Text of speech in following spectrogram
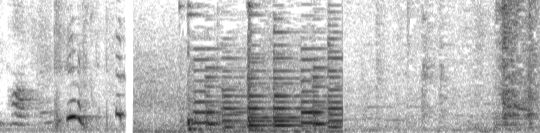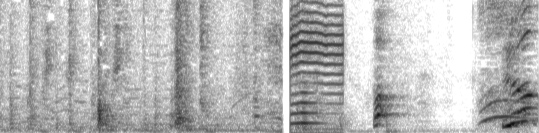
You. Look!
